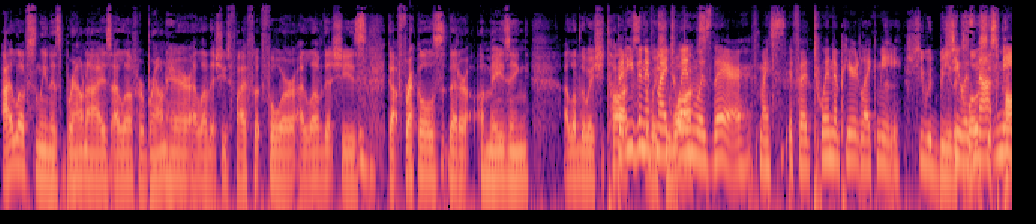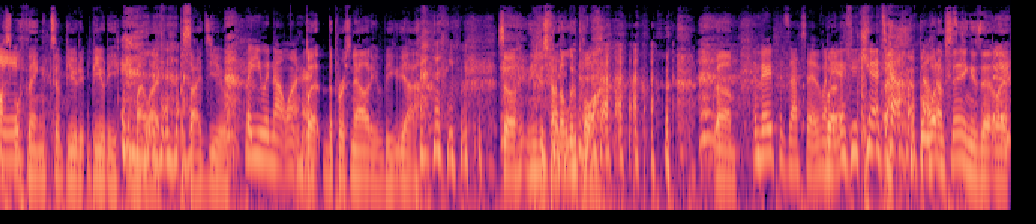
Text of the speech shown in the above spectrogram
I love Selena's brown eyes. I love her brown hair. I love that she's five foot four. I love that she's got freckles that are amazing. I love the way she talks. but even if my twin walks. was there if my if a twin appeared like me she would be she the closest possible thing to beauty, beauty in my life besides you. but you would not want her But the personality would be, yeah. so you just found a loophole. um, i'm very possessive when But- I, if you can't tell but what I'm saying is that like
